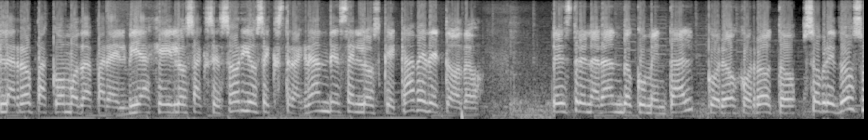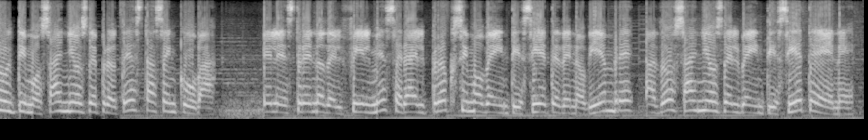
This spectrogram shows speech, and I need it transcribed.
la ropa cómoda para el viaje y los accesorios extra grandes en los que cabe de todo. Estrenarán documental, Corojo Roto, sobre dos últimos años de protestas en Cuba. El estreno del filme será el próximo 27 de noviembre, a dos años del 27N.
